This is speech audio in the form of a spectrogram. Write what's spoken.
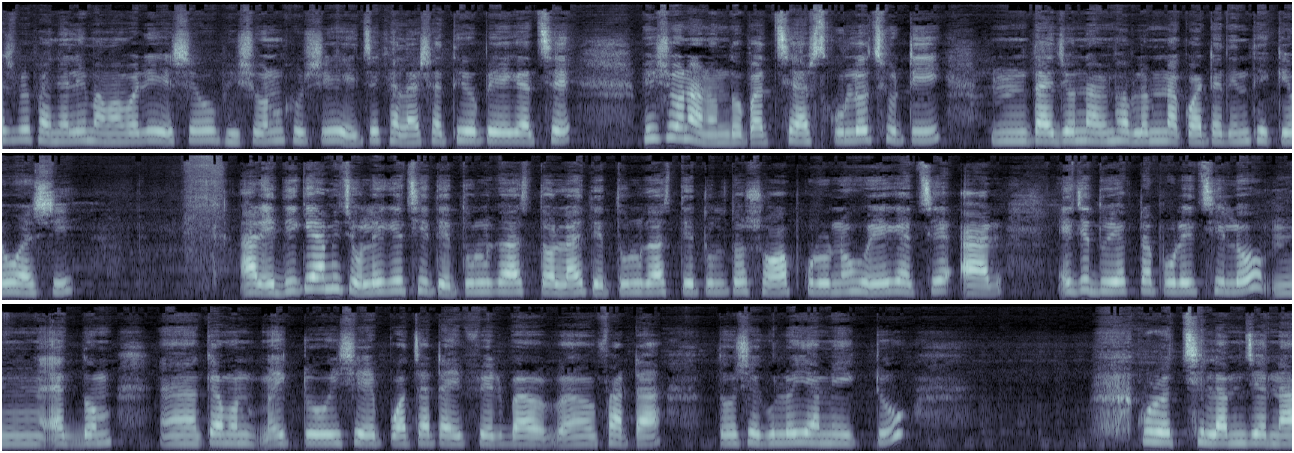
আসবে? ফাইনালি মামা বাড়ি এসেও ভীষণ খুশি। এই যে খেলার সাথীও পেয়ে গেছে। ভীষণ আনন্দ পাচ্ছে। আর স্কুলও ছুটি তাই জন্য আমি ভাবলাম না কয়টা দিন থেকেও আসি। আর এদিকে আমি চলে গেছি তেঁতুল গাছ তলায়। তেঁতুল গাছ, তেঁতুল তো সব পুরনো হয়ে গেছে। আর এই যে দু একটা পড়েছিল একদম কেমন একটু সে পচা টাইপের বা, ফাটা, তো সেগুলোই আমি একটু কুড়োচ্ছিলাম যে না,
